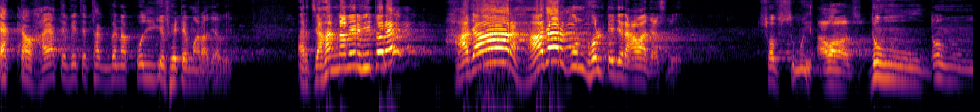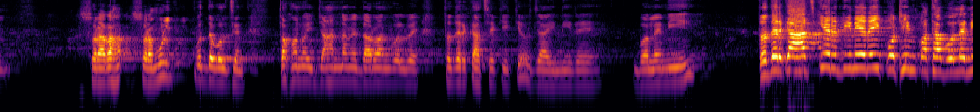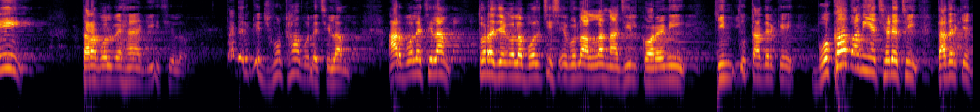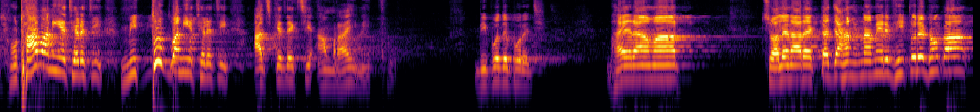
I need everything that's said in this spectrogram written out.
একটা হায়াতে বেঁচে থাকবে না, কলজে ফেটে মারা যাবে। আর জাহান নামের ভিতরে হাজার হাজার গুণ ভোল্টেজের আওয়াজ আসবে। সব সময় আওয়াজ, দুম দুম। সোরা রাহ- সোরা মূল মধ্যে বলছেন, তখন ওই জাহান নামের দারোয়ান বলবে, তোদের কাছে কি কেউ যায়নি রে? বলেনি। তোদেরকে আজকের দিনের এই কঠিন কথা বলেনি? তারা বলবে হ্যাঁ গিয়েছিল। তাদেরকে ঝুঁঠা বলেছিলাম। আর বলেছিলাম, তোরা যেগুলো বলছিস, এগুলো আল্লাহ নাজিল করেনি। কিন্তু তাদেরকে বোকা বানিয়ে ছেড়েছি, তাদেরকে ঝুঁঠা বানিয়ে ছেড়েছি, মিথ্যুক বানিয়ে ছেড়েছি। আজকে দেখছি আমরাই মিথ্যু বিপদে পড়েছি। ভাইরা আমার, চলেন আর একটা জাহান্নামের ভিতরে ঢোকা।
